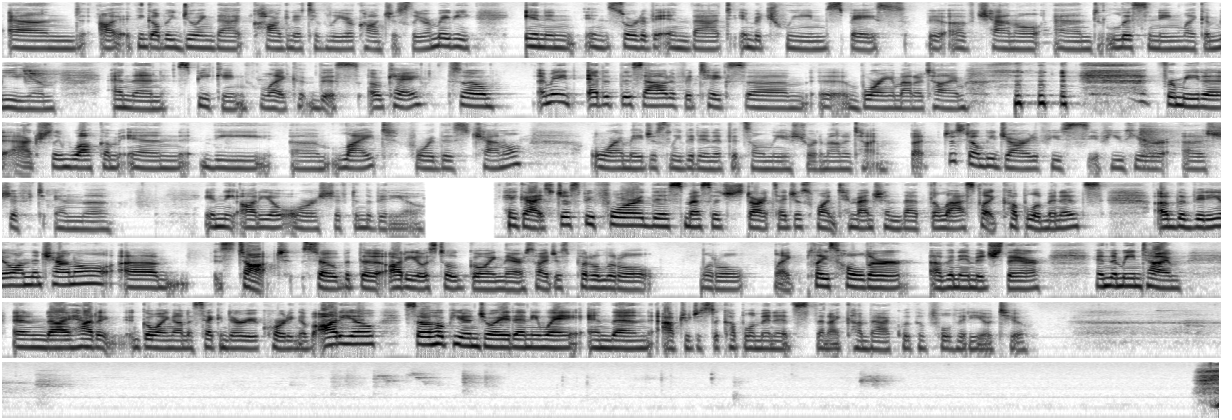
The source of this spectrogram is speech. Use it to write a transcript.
And I think I'll be doing that cognitively or consciously, or maybe in, in, in sort of in that in between space of channel and listening like a medium and then speaking like this. Okay. So I may edit this out if it takes um, a boring amount of time for me to actually welcome in the um, light for this channel, or I may just leave it in if it's only a short amount of time. But just don't be jarred if you if you hear a shift in the in the audio or a shift in the video. Hey guys, just before this message starts, I just want to mention that the last like couple of minutes of the video on the channel um, stopped. So, but the audio is still going there. So I just put a little little like placeholder of an image there in the meantime. And i had it going on a secondary recording of audio. So i hope you enjoy it anyway. And then after just a couple of minutes then i come back with a full video too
